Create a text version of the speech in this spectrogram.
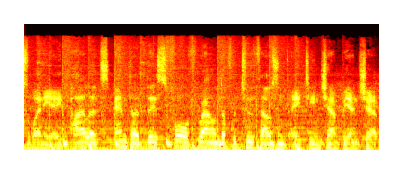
28 pilots entered this fourth round of the 2018 championship.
